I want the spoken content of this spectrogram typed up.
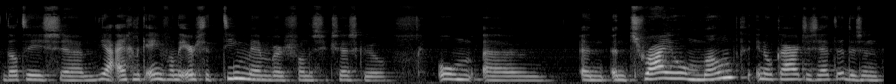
Dat is um, ja, eigenlijk een van de eerste teammembers van de Success Girl. Om um, een, een trial month in elkaar te zetten. Dus een,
